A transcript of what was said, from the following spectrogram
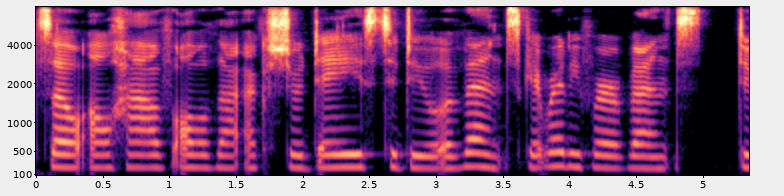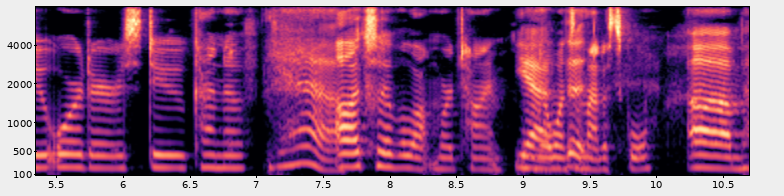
So I'll have all of that extra days to do events, get ready for events, do orders, do kind of. Yeah. I'll actually have a lot more time. Yeah, You know, once the- I'm out of school. Um,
